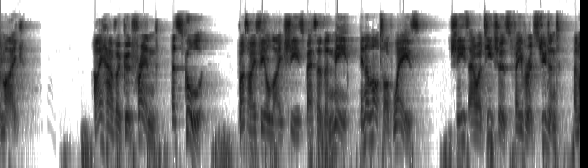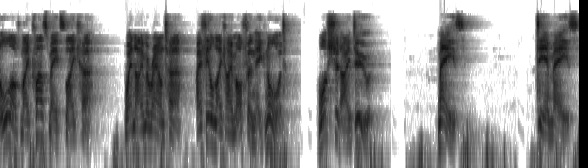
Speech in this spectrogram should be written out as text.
Mike, I have a good friend at school, but I feel like she's better than me in a lot of ways. She's our teacher's favorite student, and all of my classmates like her. When I'm around her, I feel like I'm often ignored. What should I do? Maze. Dear Maze.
